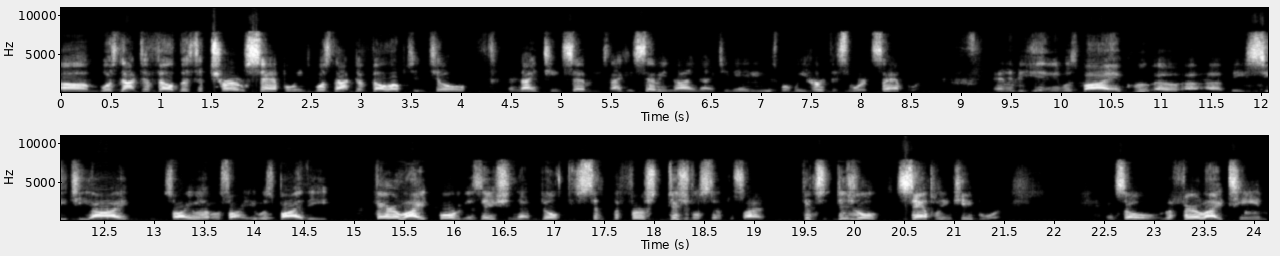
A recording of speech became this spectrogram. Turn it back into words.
um, was not developed. The term sampling was not developed until the 1970s. 1979, 1980 is when we heard this word sampling and it, it was by a group, uh, uh, uh the CTI. Sorry, it was, I'm sorry, it was by the Fairlight organization that built the, the first digital synthesizer, digital sampling keyboard. And so the Fairlight team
